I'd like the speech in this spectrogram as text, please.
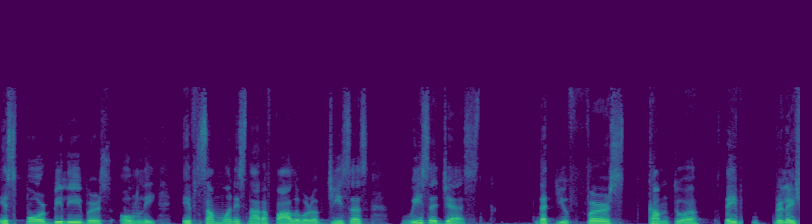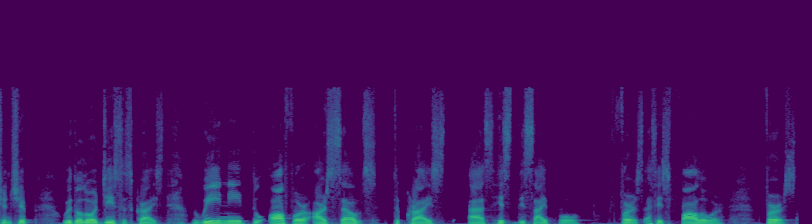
is for believers only. If someone is not a follower of Jesus, we suggest that you first come to a saving relationship with the Lord Jesus Christ. We need to offer ourselves to Christ as his disciple first, as his follower first,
